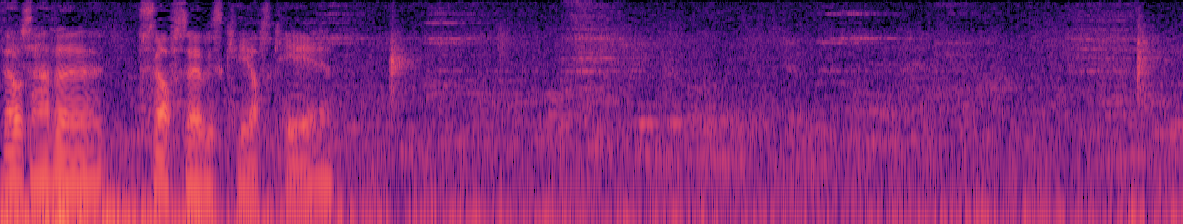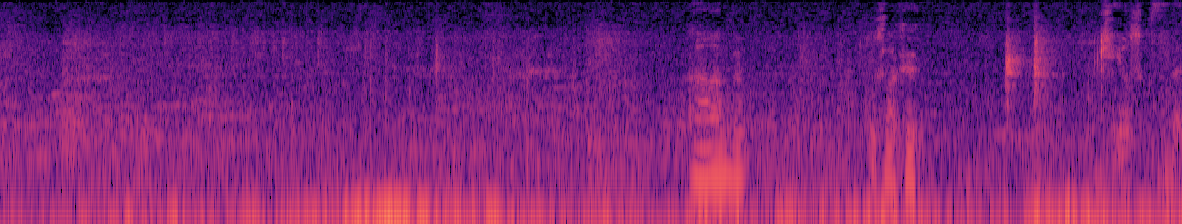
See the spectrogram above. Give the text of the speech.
They also have a self-service kiosk here. Um, looks like a kiosk. there.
